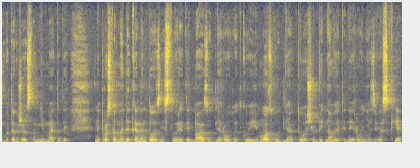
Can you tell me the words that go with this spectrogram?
бо там вже основні методи не просто медикаментозні створити базу для розвитку її мозку, для того, щоб відновити нейронні зв'язки,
